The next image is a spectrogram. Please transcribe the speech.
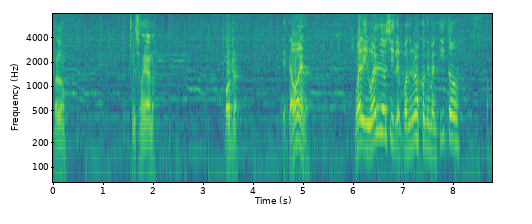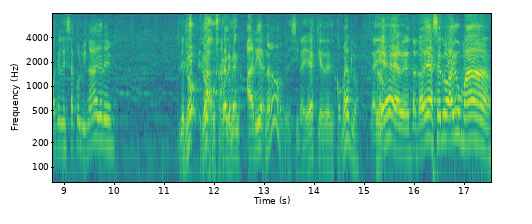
Perdón. Esa me ganó. Otra. Está buena. Igual, igual yo si le pondré unos condimentitos, capaz que le saco el vinagre. El, o- el ojo, sacale, men. Haría, no, si la idea es que comerlo. La Pero- idea es eh, tratar de hacerlo algo más.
